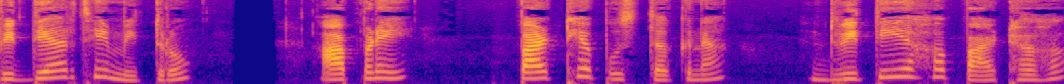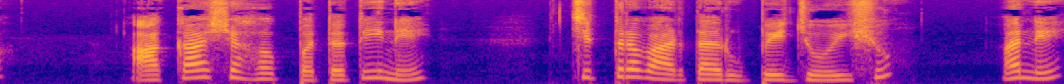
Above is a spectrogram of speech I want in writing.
વિદ્યાર્થી મિત્રો, આપણે પાઠ્યપુસ્તકના દ્વિતીય પાઠ આકાશ પતતીને ચિત્રવાર્તા રૂપે જોઈશું અને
